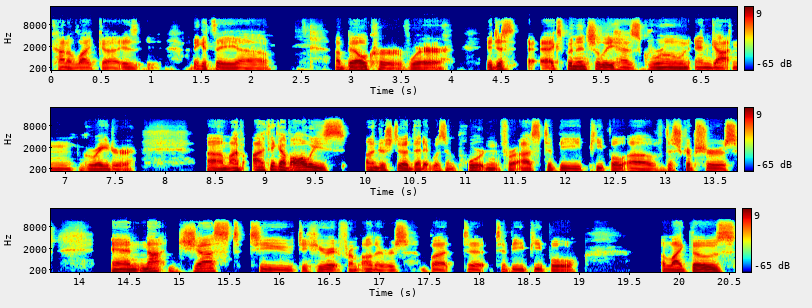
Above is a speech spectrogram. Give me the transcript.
kind of like uh, is i think it's a uh, a bell curve where it just exponentially has grown and gotten greater. Um, I've, i think i've always understood that it was important for us to be people of the scriptures and not just to to hear it from others but to to be people like those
